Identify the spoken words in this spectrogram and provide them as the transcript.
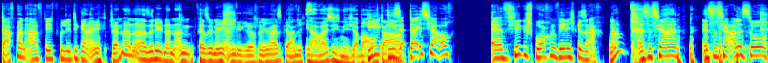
darf man AfD-Politiker eigentlich gendern oder sind die dann an, persönlich angegriffen? Ich weiß gar nicht. Ja, weiß ich nicht, aber auch Die, da. diese, da ist ja auch äh, viel gesprochen, wenig gesagt, ne? Es ist ja, es ist ja alles so,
